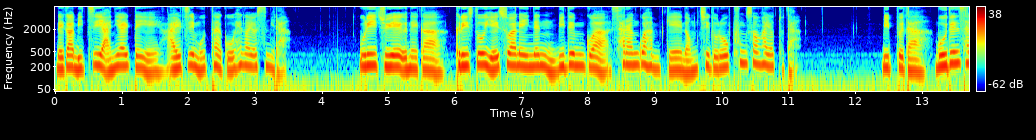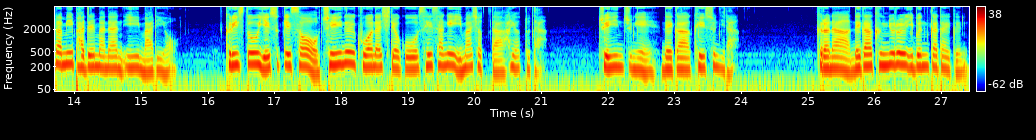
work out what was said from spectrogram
내가 믿지 아니할 때에 알지 못하고 행하였음이라. 우리 주의 은혜가 그리스도 예수 안에 있는 믿음과 사랑과 함께 넘치도록 풍성하였도다. 미쁘다 모든 사람이 받을 만한 이 말이여. 그리스도 예수께서 죄인을 구원하시려고 세상에 임하셨다 하였도다. 죄인 중에 내가 괴순이라. 그러나 내가 극류를 입은 까닭은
